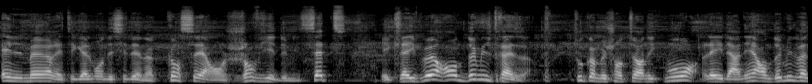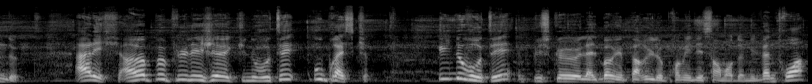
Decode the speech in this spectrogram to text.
Elmer est également décédé d'un cancer en janvier 2007 et Clive en 2013, tout comme le chanteur Nick Moore l'année dernière en 2022. Allez, un peu plus léger avec une nouveauté, ou presque. Une nouveauté, puisque l'album est paru le 1er décembre 2023,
